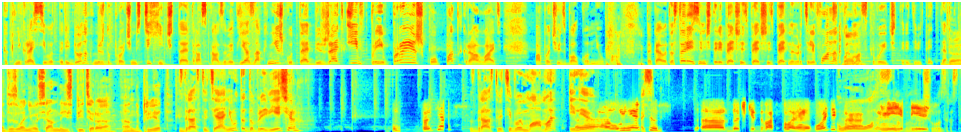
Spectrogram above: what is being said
как некрасиво-то. Ребенок, между прочим, стихи читает, рассказывает. Я за книжку, ты обижать и в припрыжку под кровать. Папа чуть с балкона не упал. Такая вот история. 7456565, номер телефона, код Москвы 495. Да. Да, дозвонилась Анна из Питера. Анна, привет. Здравствуйте, Анюта, добрый вечер. Здравствуйте. Здравствуйте, вы мама или... А, у меня сейчас а, дочке два с половиной годика. О, у нее есть возраст.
